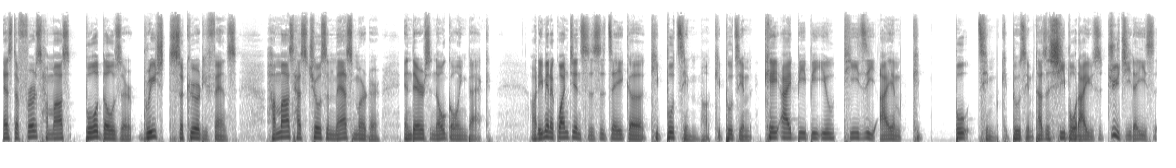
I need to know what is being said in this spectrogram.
As the first Hamas bulldozer breached security fence, Hamas has chosen mass murder, and there's no going back. 啊，里面的关键词是这一个 kibbutzim 啊，kibbutzim，K I B B U T Z I M。 Kibbutzim, 它是希伯来语，是聚集的意思。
